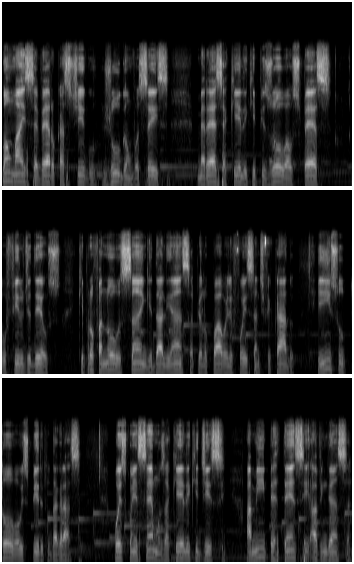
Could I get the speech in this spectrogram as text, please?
Quão mais severo castigo, julgam vocês, merece aquele que pisou aos pés o Filho de Deus, que profanou o sangue da aliança pelo qual ele foi santificado e insultou ao Espírito da graça. Pois conhecemos aquele que disse: A mim pertence a vingança,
